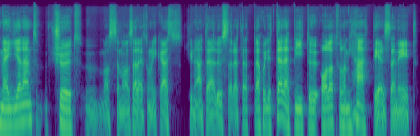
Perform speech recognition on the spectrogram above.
megjelent, sőt, azt hiszem az elektronikát csinálta előszeretettel, hogy a telepítő alatt valami háttérzenét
